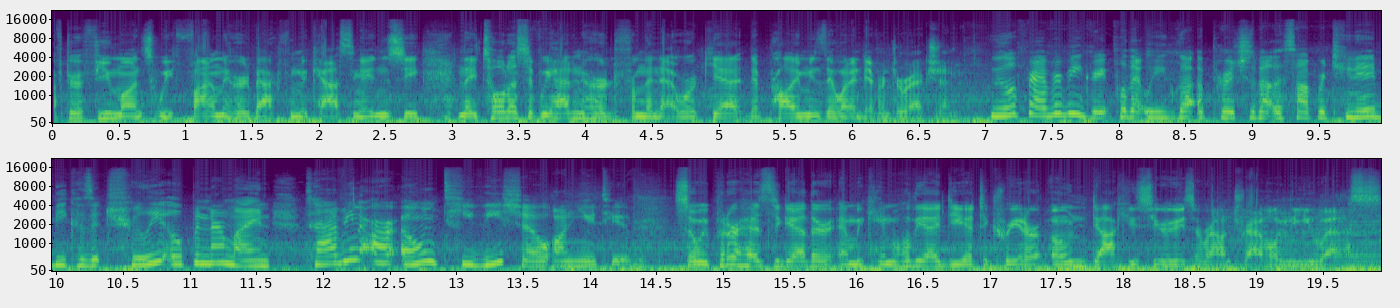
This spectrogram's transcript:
After a few months, we finally heard back from the casting agency, and they told us if we hadn't heard from the network yet, that probably means they went a different direction. We will forever be grateful that we got approached about this opportunity because it truly opened our mind to having our own TV show on YouTube. So we put our heads together and we came up with the idea to create our own docu-series around traveling the US.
